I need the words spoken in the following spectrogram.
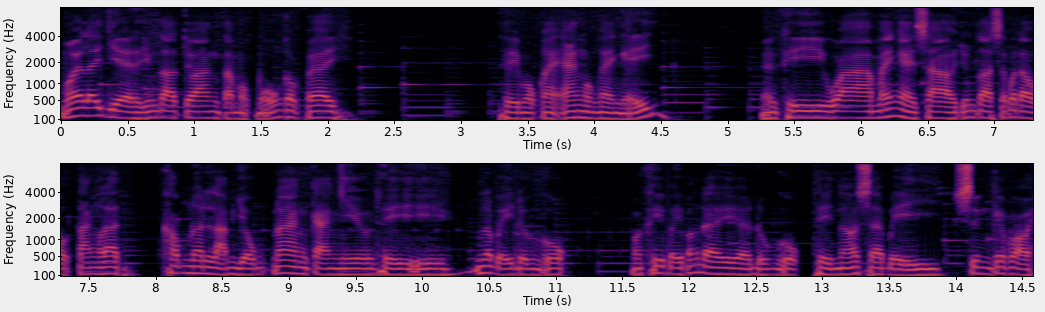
mới lấy về thì chúng ta cho ăn tầm một muỗng cà phê. Thì một ngày ăn, một ngày nghỉ. Khi qua mấy ngày sau chúng ta sẽ bắt đầu tăng lên. Không nên lạm dụng, nó ăn càng nhiều thì nó bị đường ruột. Mà khi bị vấn đề đường ruột thì nó sẽ bị sưng cái vòi.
